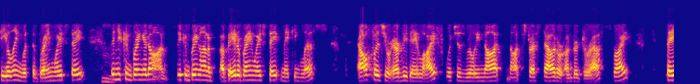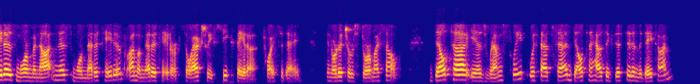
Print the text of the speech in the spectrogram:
feeling with the brainwave state, hmm. then you can bring it on. You can bring on a, a beta brainwave state, making lists. Alpha is your everyday life, which is really not not stressed out or under duress, right? Theta is more monotonous, more meditative. I'm a meditator, so I actually seek theta twice a day in order to restore myself. Delta is REM sleep. With that said, Delta has existed in the daytime,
